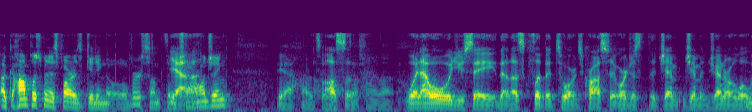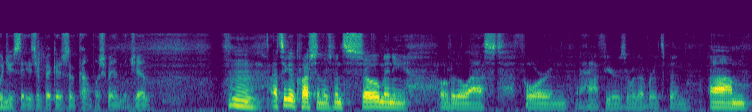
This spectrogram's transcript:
accomplishment as far as getting over something Yeah. challenging. Yeah, I would say Awesome. definitely that. Well, now what would you say that let's flip it towards CrossFit or just the gym gym in general? What would Mm-hmm. you say is your biggest accomplishment in the gym? Hmm, that's a good question. There's been so many over the last four and a half years or whatever it's been. Um,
